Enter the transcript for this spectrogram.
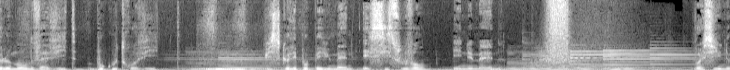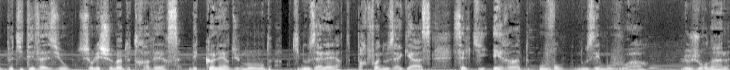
le monde va vite, beaucoup trop vite, puisque l'épopée humaine est si souvent inhumaine, voici une petite évasion sur les chemins de traverse des colères du monde qui nous alertent, parfois nous agacent, celles qui éreintent ou vont nous émouvoir. Le journal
